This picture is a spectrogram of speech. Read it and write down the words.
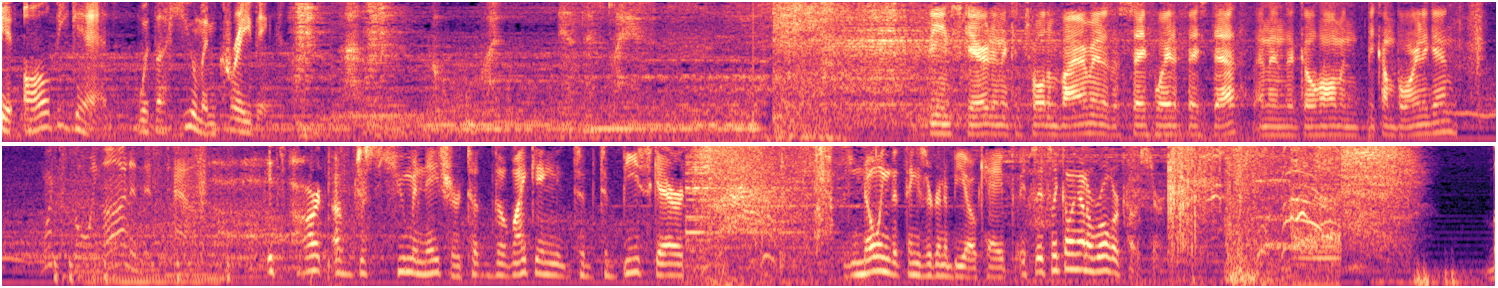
It all began with a human craving. What is this place? Being scared in a controlled environment is a safe way to face death and then to go home and become boring again. What's going on in this town? It's part of just human nature to the liking to, to be scared, knowing that things are going to be okay. It's, it's like going on a roller coaster.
